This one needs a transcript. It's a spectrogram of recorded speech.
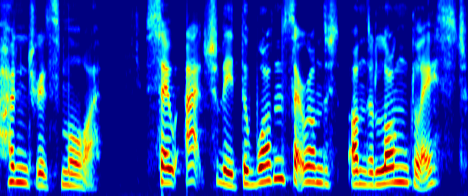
hundreds more. So actually, the ones that are on the on the long list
